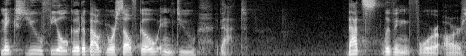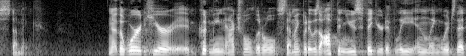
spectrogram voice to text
makes you feel good about yourself, go and do that. That's living for our stomach. Now, the word here, it could mean actual literal stomach, but it was often used figuratively in language that,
